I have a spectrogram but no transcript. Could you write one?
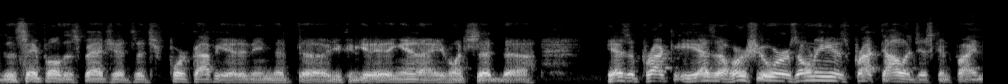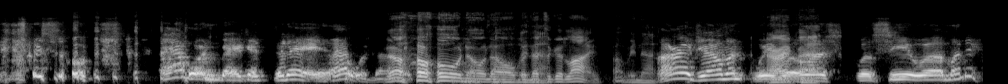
the St. Paul Dispatch had such poor copy editing that uh, you could get anything in. I once said uh, he has a proc, he has a horseshoe, or as only his proctologist can find it. so that wouldn't make it today. That would not. No, no, no. But that's a good line. Probably not. All right, gentlemen. We right, will. Uh, we'll see you uh, Monday.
